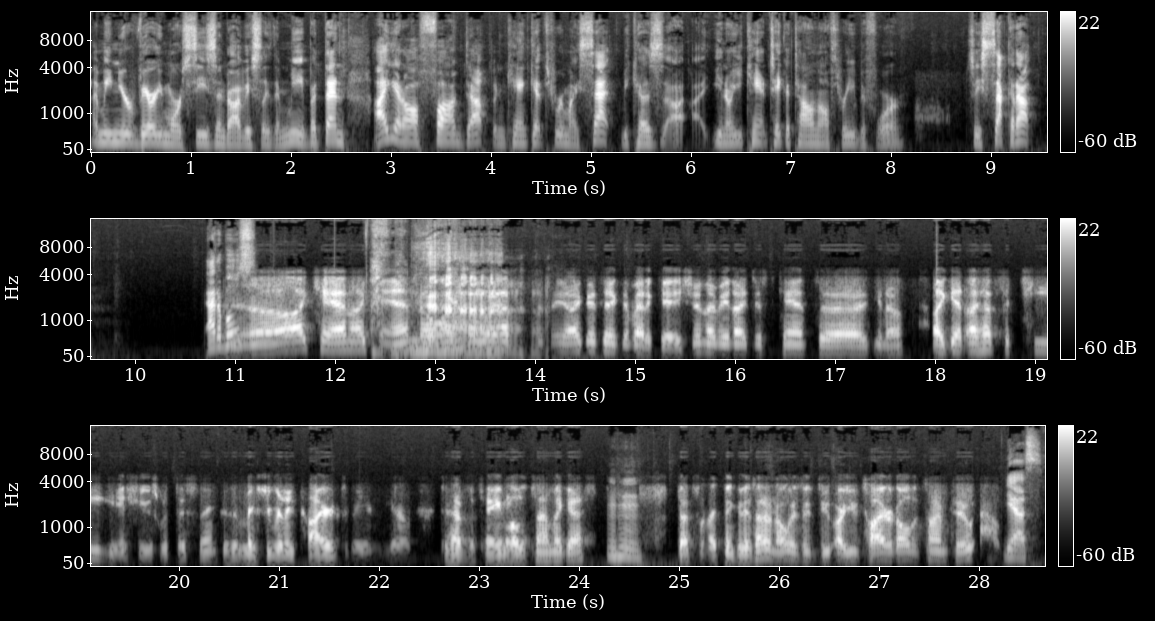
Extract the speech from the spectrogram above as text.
I mean, you're very more seasoned, obviously, than me. But then I get all fogged up and can't get through my set because, uh, you know, you can't take a Tylenol three before. So you suck it up. Edibles? No, I can. I can. No one what happens to me. I could take the medication. I mean, I just can't. Uh, you know, I get. I have fatigue issues with this thing because it makes you really tired to be. You know, to have the pain all the time. I guess Mm-hmm. that's what I think it is. I don't know. Is it? Do, are you tired all the time too? Yes.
